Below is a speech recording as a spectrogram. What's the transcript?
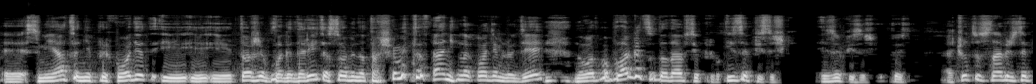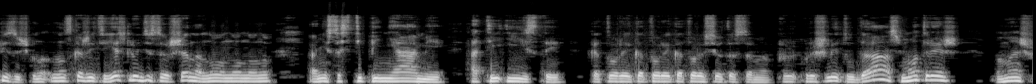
э, смеяться не приходит и, и, и тоже благодарить, особенно то, что мы туда не находим людей. Но вот поплакаться туда все приходят. И записочки. И записочки. То есть а что ты ставишь записочку? Ну, ну скажите, есть люди совершенно, ну, ну, ну, ну, они со степенями, атеисты, которые, которые, которые все это самое. Пришли туда, смотришь, понимаешь,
